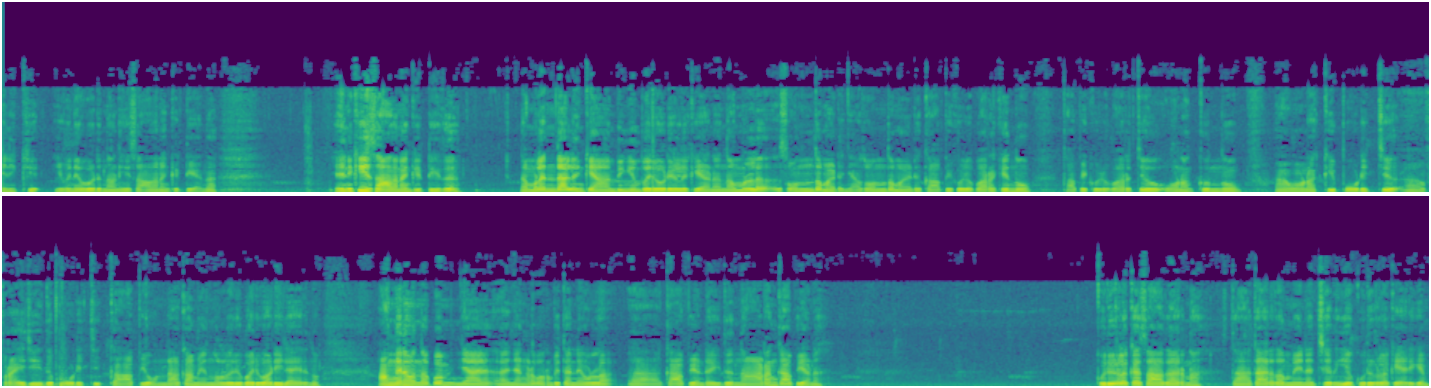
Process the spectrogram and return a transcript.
എനിക്ക് ഇവനെ എവിടുന്നാണ് ഈ സാധനം കിട്ടിയതെന്ന് എനിക്ക് ഈ സാധനം കിട്ടിയത് നമ്മൾ എന്തായാലും ക്യാമ്പിങ്ങും പരിപാടികളൊക്കെയാണ്. നമ്മൾ സ്വന്തമായിട്ട് ഞാൻ സ്വന്തമായിട്ട് കാപ്പിക്കുരു പറിക്കുന്നു കാപ്പിക്കുരു പറിച്ച് ഉണക്കുന്നു ഉണക്കി പൊടിച്ച് ഫ്രൈ ചെയ്ത് പൊടിച്ച് കാപ്പി ഉണ്ടാക്കാം എന്നുള്ളൊരു പരിപാടിയിലായിരുന്നു. അങ്ങനെ വന്നപ്പം ഞാൻ ഞങ്ങളുടെ പറമ്പിൽ തന്നെയുള്ള കാപ്പിയുണ്ട്. ഇത് നാടൻ കാപ്പിയാണ്. കുരുകളൊക്കെ സാധാരണ താരതമ്യേന ചെറിയ കുരുകളൊക്കെ ആയിരിക്കും.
